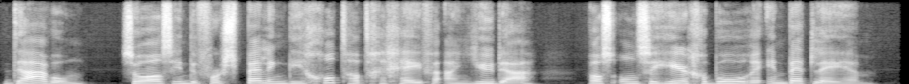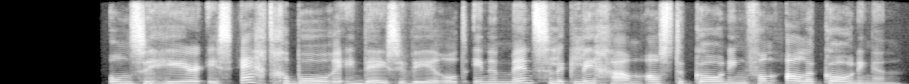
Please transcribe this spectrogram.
Daarom, zoals in de voorspelling die God had gegeven aan Juda, was onze Heer geboren in Bethlehem. Onze Heer is echt geboren in deze wereld in een menselijk lichaam als de koning van alle koningen.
